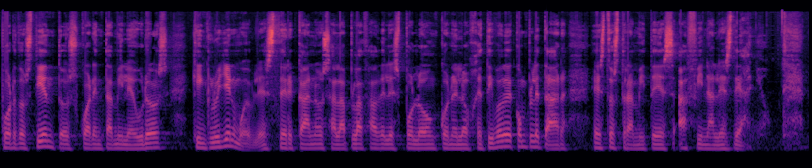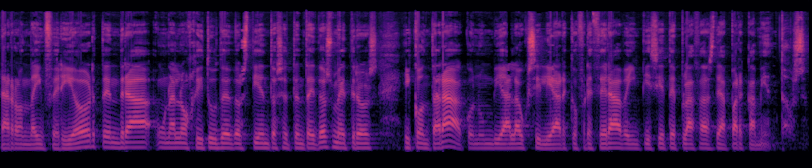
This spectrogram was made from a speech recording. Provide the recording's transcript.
por 240.000 euros, que incluyen muebles cercanos a la Plaza del Espolón con el objetivo de completar estos trámites a finales de año. La ronda inferior tendrá una longitud de 272 metros y contará con un vial auxiliar que ofrecerá 27 plazas de aparcamientos.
